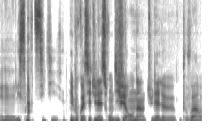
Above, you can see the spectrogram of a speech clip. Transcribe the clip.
les smart cities. Et pourquoi ces tunnels seront différents d'un tunnel euh, qu'on peut voir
